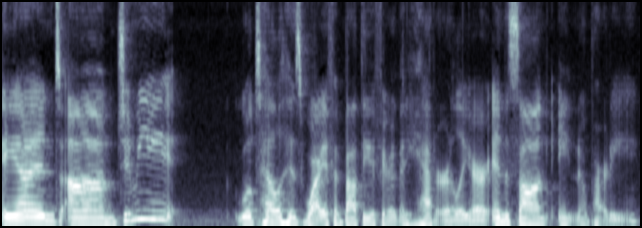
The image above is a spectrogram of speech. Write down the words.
and um, Jimmy will tell his wife about the affair that he had earlier in the song "Ain't No Party."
